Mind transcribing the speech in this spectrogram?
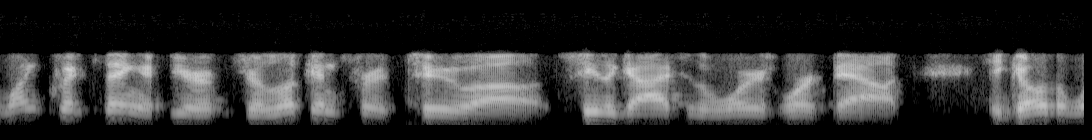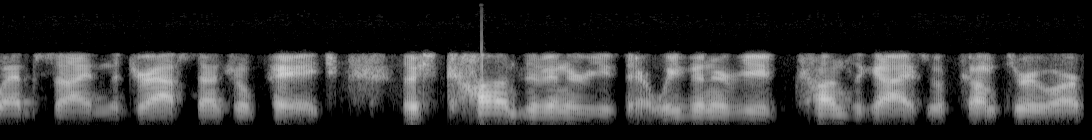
one quick thing. If you're if you're looking for to uh, see the guys who the Warriors worked out, you go to the website and the Draft Central page, there's tons of interviews there. We've interviewed tons of guys who have come through. Our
